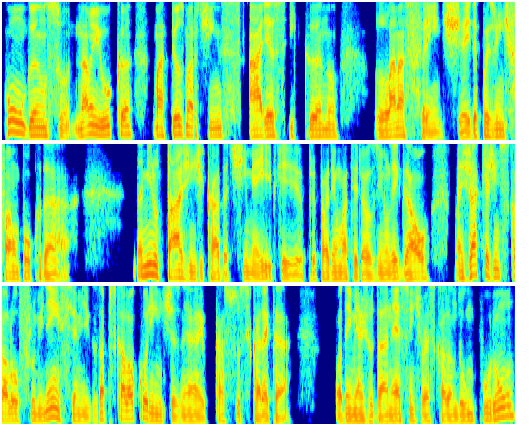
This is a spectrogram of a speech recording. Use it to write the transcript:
com o Ganso na meiuca, Matheus Martins, Arias e Cano lá na frente. Aí depois a gente fala um pouco da, da minutagem de cada time aí, porque eu preparei um materialzinho legal. Mas já que a gente escalou o Fluminense, amigos, dá para escalar o Corinthians, né? O Cassus e o Careca podem me ajudar nessa, a gente vai escalando um por um.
